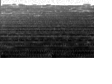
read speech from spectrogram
Música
